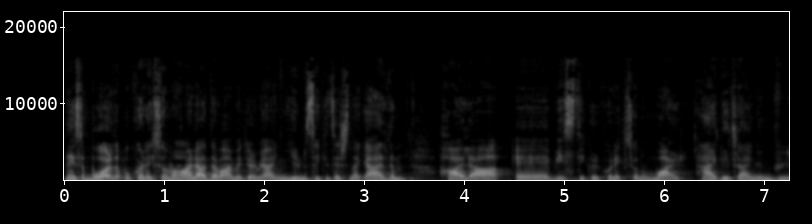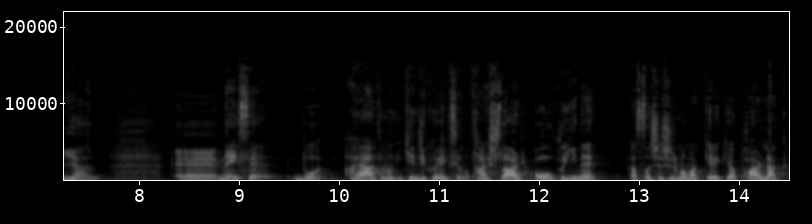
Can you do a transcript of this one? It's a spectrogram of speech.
Neyse bu arada bu koleksiyonuma hala devam ediyorum. Yani 28 yaşına geldim. Hala e, bir sticker koleksiyonum var. Her geçen gün büyüyen. E, neyse bu hayatımın ikinci koleksiyonu taşlar oldu. Yine aslında şaşırmamak gerekiyor. Parlak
